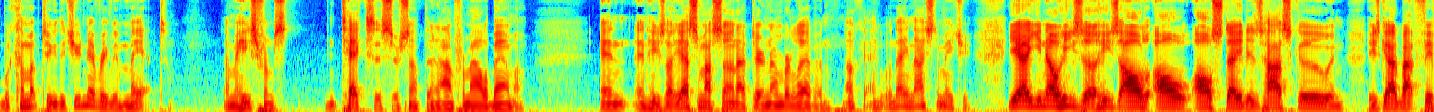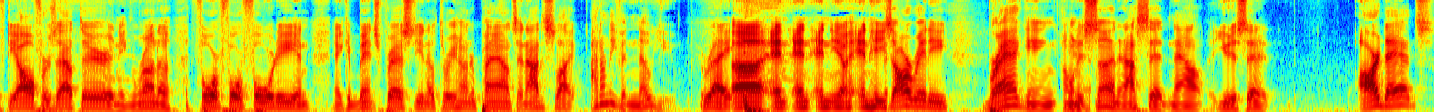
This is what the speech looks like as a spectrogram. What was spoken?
would come up to you that you'd never even met. I mean, he's from Texas or something, and I'm from Alabama. And and he's like, yeah, that's my son out there, number eleven. Okay, well, hey, nice to meet you. Yeah, you know, he's uh, he's all all all state is high school, and he's got about fifty offers out there, and he can run a four four forty, and and can bench press, you know, three hundred pounds. And I just like, I don't even know you, right. uh, and and and you know, and he's already bragging on his son. And I said, now you just said it, our dads.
